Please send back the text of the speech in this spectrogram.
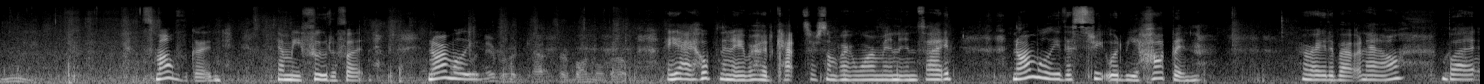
Hmm. Smells good. Yummy food afoot. The Normally, neighborhood cats are bundled up. yeah, I hope the neighborhood cats are somewhere warm and inside. Normally, the street would be hopping right about now, but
